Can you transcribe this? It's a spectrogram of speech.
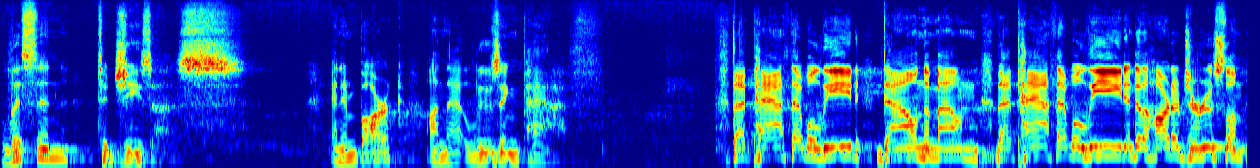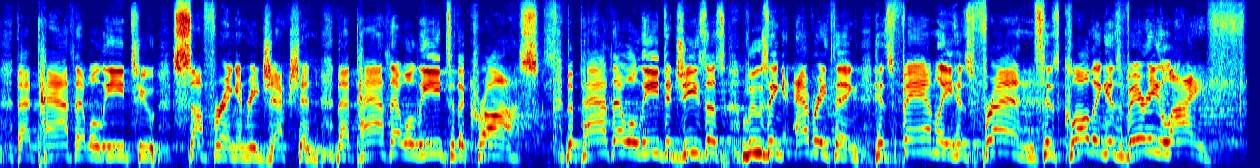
listen to Jesus and embark on that losing path. That path that will lead down the mountain. That path that will lead into the heart of Jerusalem. That path that will lead to suffering and rejection. That path that will lead to the cross. The path that will lead to Jesus losing everything his family, his friends, his clothing, his very life.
